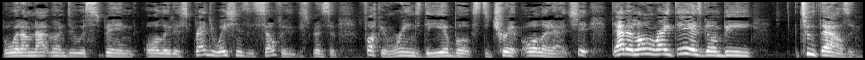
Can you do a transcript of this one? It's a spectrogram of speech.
But what I'm not going to do is spend all of this. Graduations itself is expensive. Fucking rings, the yearbooks, the trip, all of that shit. That alone right there is going to be 2000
